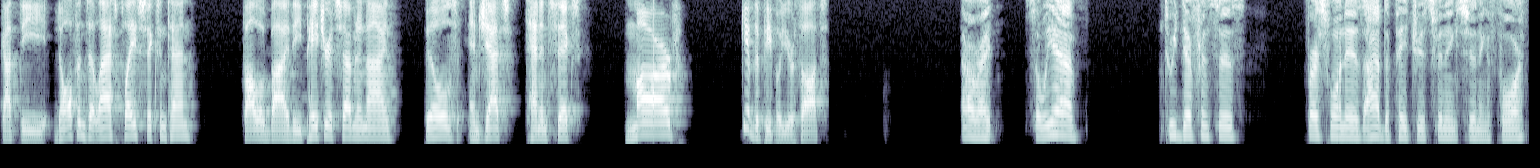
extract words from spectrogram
Got the Dolphins at last place, 6 and 10, followed by the Patriots 7 and 9, Bills and Jets 10 and 6. Marv, give the people your thoughts. All right. So we have three differences. First one is I have the Patriots finishing fourth.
